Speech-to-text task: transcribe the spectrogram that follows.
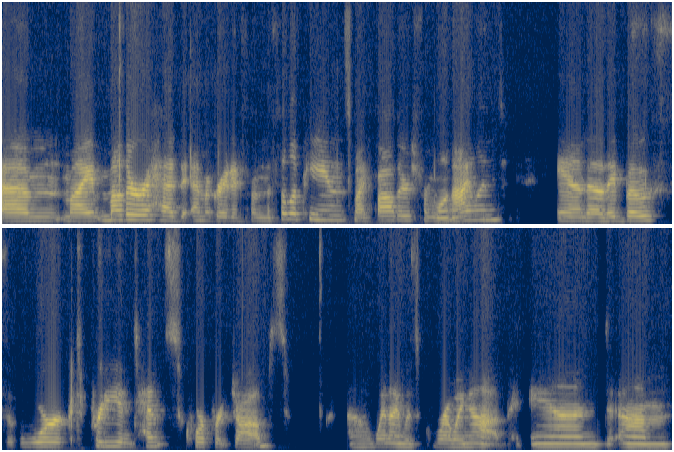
Um, my mother had emigrated from the Philippines, my father's from Long Island, and uh, they both worked pretty intense corporate jobs uh, when I was growing up. And um,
